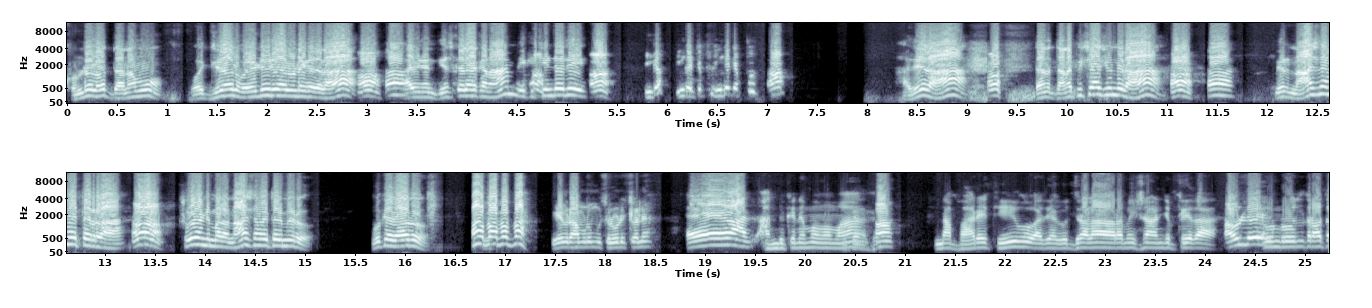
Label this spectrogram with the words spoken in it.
కుండలో ధనము వజ్రాలు వైడూర్యాలు ఉన్నాయి కదరా? అవి నేను తీసుకెళ్ళాకనా? మీకు ఇచ్చిండేది? ఇంకా ఇంకా చెప్పు ఇంకా చెప్పు. అదేరా. ఆ, ధన ఆ, ఆ, మీరు నాశనం అవుతారా. చూడండి మళ్ళీ నాశనం అవుతారు మీరు. ఓకే కాదు. ఏం రాముడు ముసలోడు ఇట్లానే? ఏ అందుకనేమో మామ. నా భార్యకి అది ఉజ్రాల రమేష్ అని చెప్తే కదా. రెండు రోజుల తర్వాత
